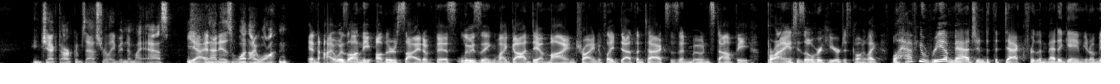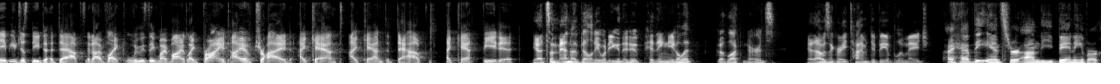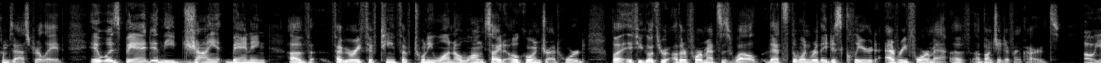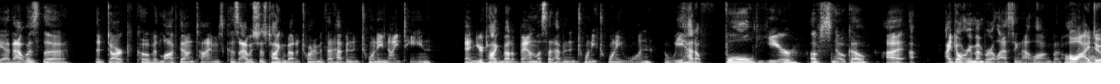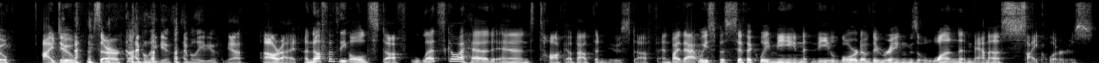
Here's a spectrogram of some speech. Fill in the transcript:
inject Arcum's Astrolabe into my ass. Yeah, and that is what I want. And I was on the other side of this, losing my goddamn mind trying to play Death and Taxes and Moon Stompy. Bryant is over here just going like, "Well, have you reimagined the deck for the metagame? You know, maybe you just need to adapt." And I'm like losing my mind like, "Bryant, I have tried. I can't. I can't adapt. I can't beat it." Yeah, it's a mana ability. What are you to do? Pithing Needle it? Good luck, nerds. Yeah, that was a great time to be a blue mage. I have the answer on the banning of Arcum's Astrolabe. It was banned in the giant banning of February 15th of 21 alongside Oko and Dreadhorde. But if you go through other formats as well, that's the one where they just cleared every format of a bunch of different cards. Oh yeah, that was the the dark COVID lockdown times because I was just talking about a tournament that happened in 2019 and you're talking about a ban list that happened in 2021. We had a full year of Snoko. I, I I don't remember it lasting that long, but hold on. oh, I do, I do, sir. I believe you. I believe you. Yeah. All right. Enough of the old stuff. Let's go ahead and talk about the new stuff. And by that, we specifically mean the Lord of the Rings one mana cyclers.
